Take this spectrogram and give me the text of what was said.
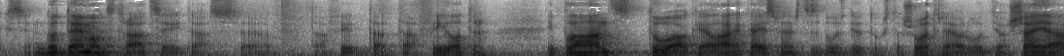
teiksim, nu, demonstrācija tās, tā, tā, tā filtra. Ir plāns tuvākajā laikā, iespējams, tas būs 2002. varbūt jau šajā,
